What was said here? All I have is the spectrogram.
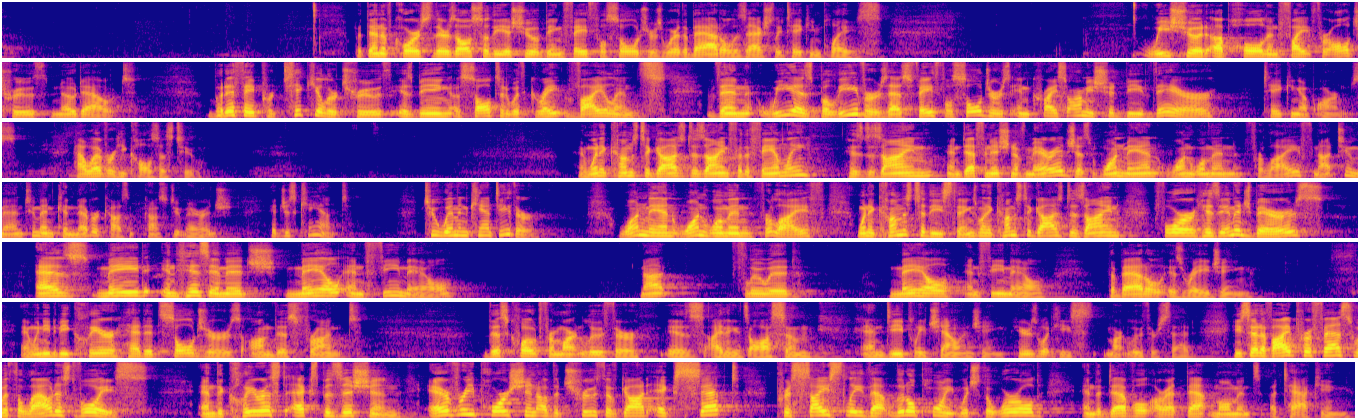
But then, of course, there's also the issue of being faithful soldiers where the battle is actually taking place. We should uphold and fight for all truth, no doubt. But if a particular truth is being assaulted with great violence, then we as believers, as faithful soldiers in Christ's army, should be there taking up arms, however, He calls us to. And when it comes to God's design for the family, his design and definition of marriage as one man, one woman for life, not two men. Two men can never constitute marriage, it just can't. Two women can't either. One man, one woman for life. When it comes to these things, when it comes to God's design for his image bearers as made in his image, male and female, not fluid, male and female, the battle is raging. And we need to be clear headed soldiers on this front. This quote from Martin Luther is, I think it's awesome and deeply challenging. Here's what he, Martin Luther said He said, If I profess with the loudest voice and the clearest exposition every portion of the truth of God except precisely that little point which the world and the devil are at that moment attacking.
